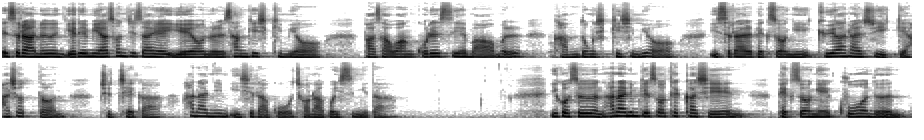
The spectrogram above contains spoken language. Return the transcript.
에스라는 예레미야 선지자의 예언을 상기시키며 바사왕 고레스의 마음을 감동시키시며 이스라엘 백성이 귀환할 수 있게 하셨던 주체가 하나님이시라고 전하고 있습니다. 이것은 하나님께서 택하신 백성의 구원은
